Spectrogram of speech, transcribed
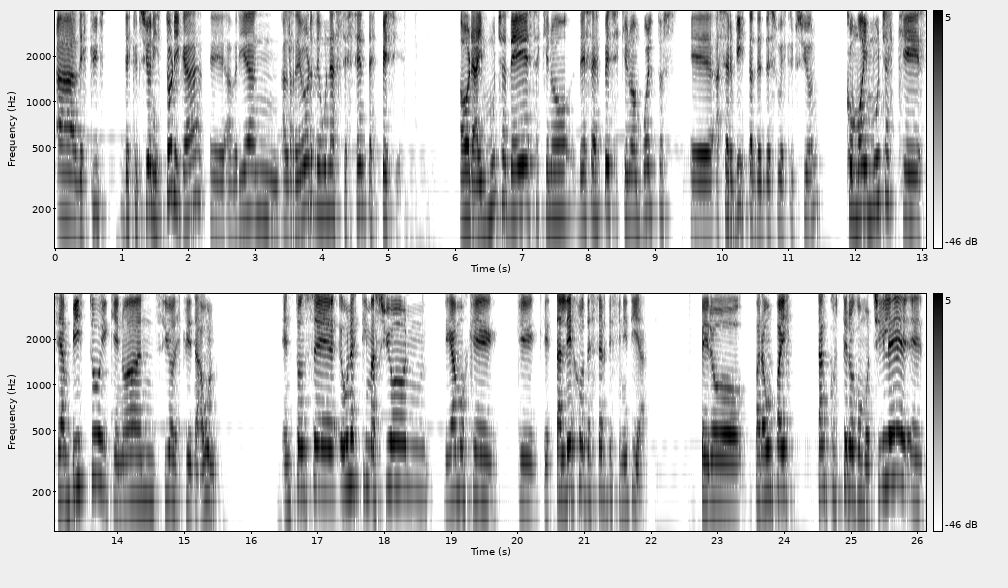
a descripción histórica, eh, habrían alrededor de unas 60 especies. Ahora, hay muchas de esas, que no, de esas especies que no han vuelto eh, a ser vistas desde su descripción, como hay muchas que se han visto y que no han sido descritas aún. Entonces, es una estimación, digamos, que, que, está lejos de ser definitiva. Pero para un país tan costero como Chile, eh,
